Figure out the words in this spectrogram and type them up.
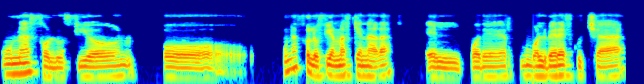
una solución o una solución más que nada, el poder volver a escuchar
